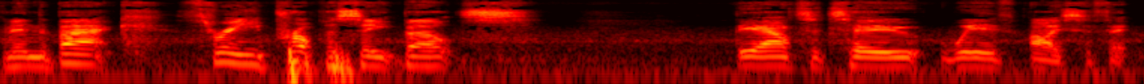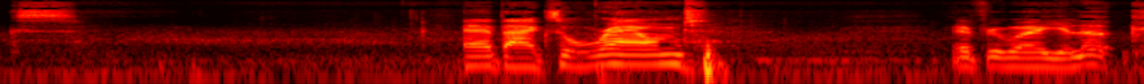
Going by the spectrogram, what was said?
And in the back, three proper seat belts. The outer two with Isofix airbags all round. Everywhere you look.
